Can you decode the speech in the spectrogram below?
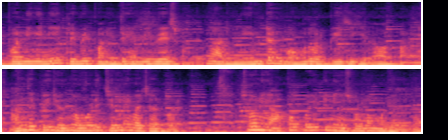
இப்போ நீங்கள் நீட் ரிப்பீட் பண்ணிவிட்டு எம்பிபிஎஸ் வந்துட்டு நாளைக்கு நீங்கள் இன்டர்ன் போகும்போது ஒரு பிஜிக்கு தான் ஒர்க் பண்ணுங்க அந்த பிஜி வந்து உங்களுடைய சின்ன பேட்சாக இருப்பார். ஸோ நீங்கள் அப்போ போயிட்டு நீங்கள் சொல்ல முடியாதுல்ல.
